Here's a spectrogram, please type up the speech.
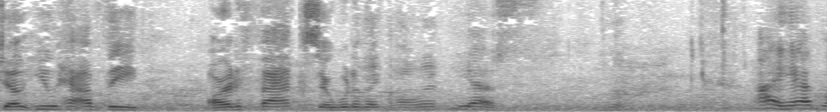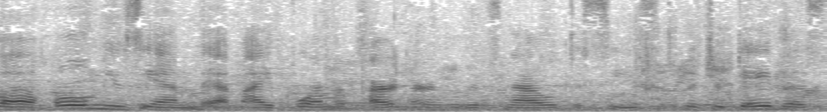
Don't you have the artifacts, or what do they call it? Yes. I have a whole museum that my former partner, who is now deceased, Richard Davis,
